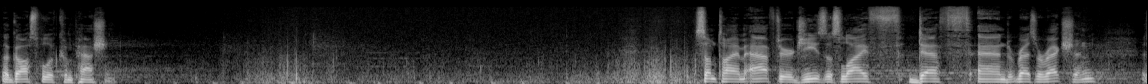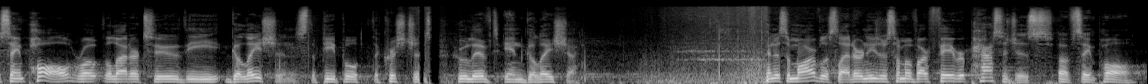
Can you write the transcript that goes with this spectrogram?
a gospel of compassion. Sometime after Jesus' life, death, and resurrection, St. Paul wrote the letter to the Galatians, the people, the Christians who lived in Galatia. And it's a marvelous letter, and these are some of our favorite passages of St. Paul.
